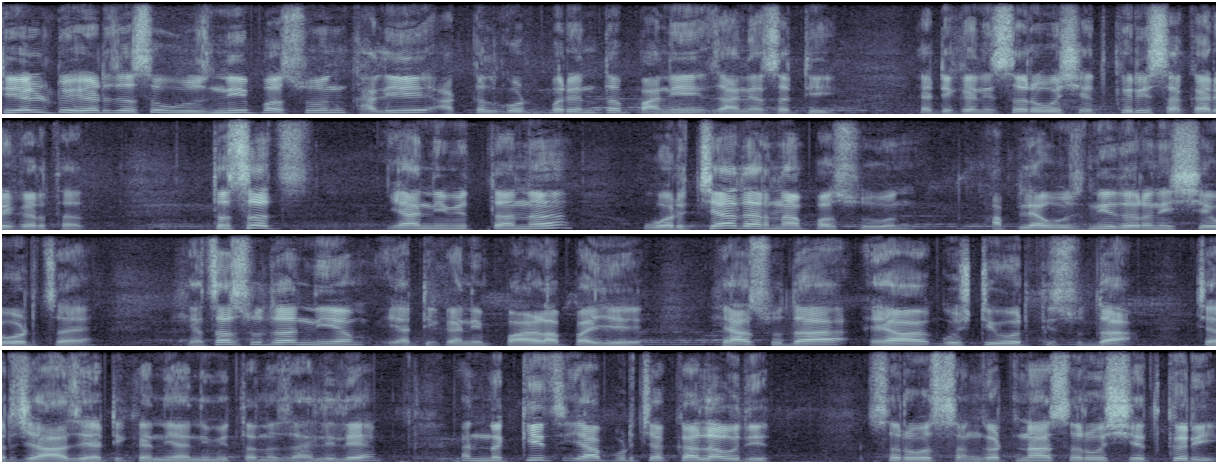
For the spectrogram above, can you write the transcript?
टेल टू हेड जसं उजनीपासून खाली अक्कलकोटपर्यंत पाणी जाण्यासाठी या ठिकाणी सर्व शेतकरी सहकार्य करतात. तसंच या निमित्तानं वरच्या धरणापासून आपल्या उजनी धरण हे शेवटचं आहे. ह्याचासुद्धा नियम या ठिकाणी पाळला पाहिजे. ह्यासुद्धा ह्या गोष्टीवरती सुद्धा चर्चा आज या ठिकाणी या निमित्तानं झालेली आहे. आणि नक्कीच या पुढच्या कालावधीत सर्व संघटना सर्व शेतकरी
